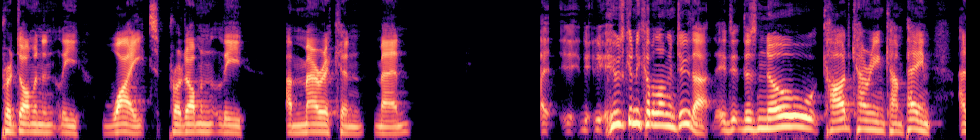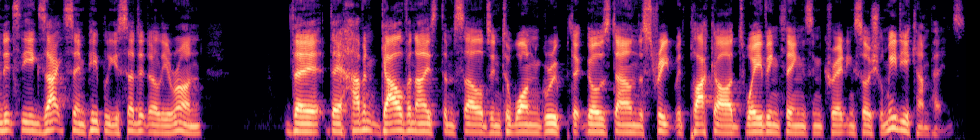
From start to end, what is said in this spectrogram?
predominantly white, predominantly American men? Who's going to come along and do that? There's no card carrying campaign. And it's the exact same people. You said it earlier on they they haven't galvanized themselves into one group that goes down the street with placards waving things and creating social media campaigns.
